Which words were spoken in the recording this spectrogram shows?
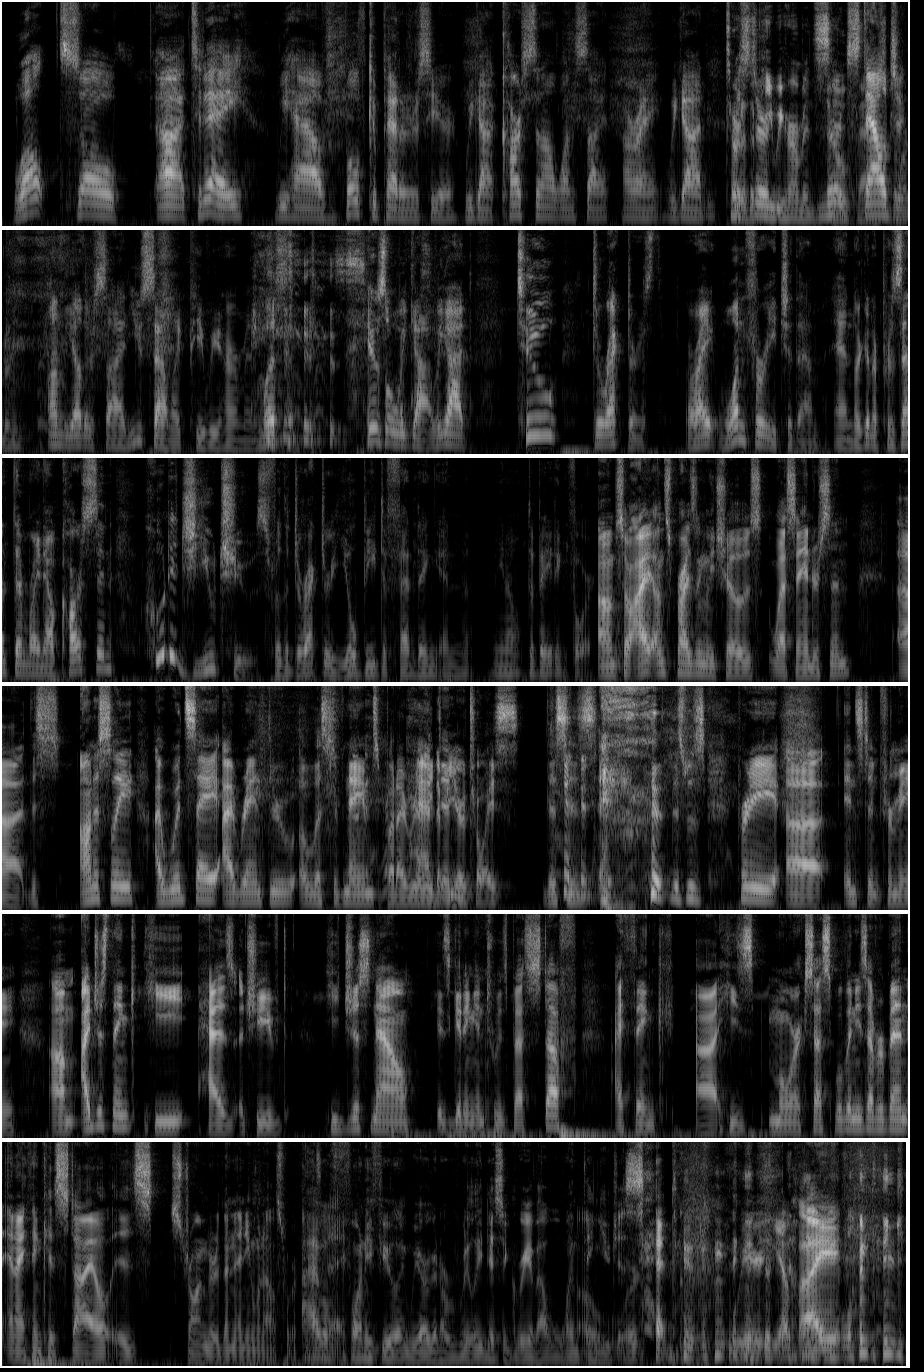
Well, so uh, today we have both competitors here. We got Karsten on one side. All right. We got Turn to Mr. Pee Wee Herman so fast, Nerdstalgic Jordan. on the other side. You sound like Pee Wee Herman. Listen, here's what we got. We got two directors. All right, one for each of them, and they're going to present them right now. Karsten, who did you choose for the director you'll be defending and you know debating for? Um, so I unsurprisingly chose Wes Anderson. Uh, this honestly, I would say I ran through a list of names, but I really Had to didn't. be your choice. This is this was pretty uh, instant for me. Um, I just think he has achieved. He just now is getting into his best stuff. I think uh, he's more accessible than he's ever been, and I think his style is stronger than anyone else working I have today. a funny feeling we are going to really disagree about one thing Oh, you just said. Weird. Yep. I one thing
